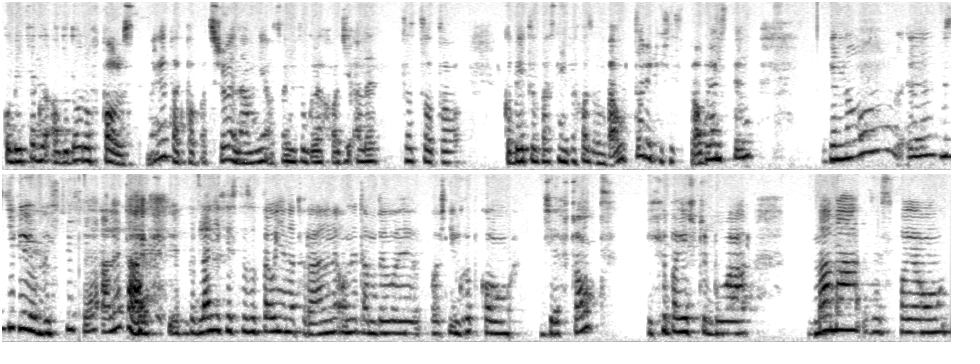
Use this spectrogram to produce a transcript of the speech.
kobiecego outdooru w Polsce. No i tak popatrzyły na mnie, o co mi w ogóle chodzi, ale to co, to, kobiety u was nie wychodzą w outdoor, jakiś jest problem z tym? No, y, zdziwiłybyście się, ale tak, jakby dla nich jest to zupełnie naturalne. One tam były właśnie grupką dziewcząt, i chyba jeszcze była mama ze swoją,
